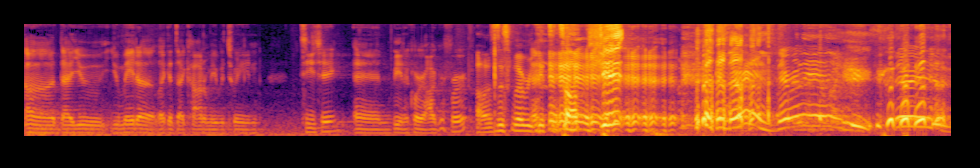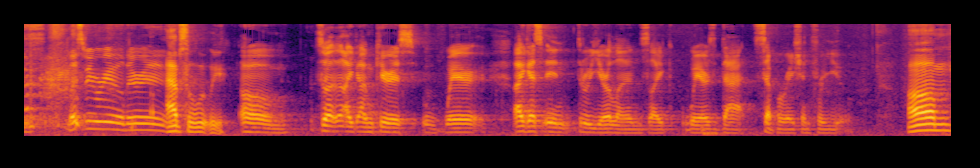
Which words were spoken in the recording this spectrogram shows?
uh, that you you made a like a dichotomy between teaching and being a choreographer. oh is this where we get to talk shit there is, there really is, there is. Let's be real, there is. absolutely Um, so like I'm curious where I guess in through your lens, like where's that separation for you? Um,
